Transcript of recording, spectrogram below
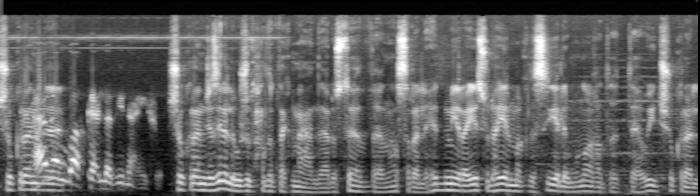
شكرا. هذا الواقع الذي نعيشه. شكرا جزيلا لوجود حضرتك معنا. الأستاذ ناصر الهدمي رئيس الهيئة المقدسية لمناهضة التهويد. شكرا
